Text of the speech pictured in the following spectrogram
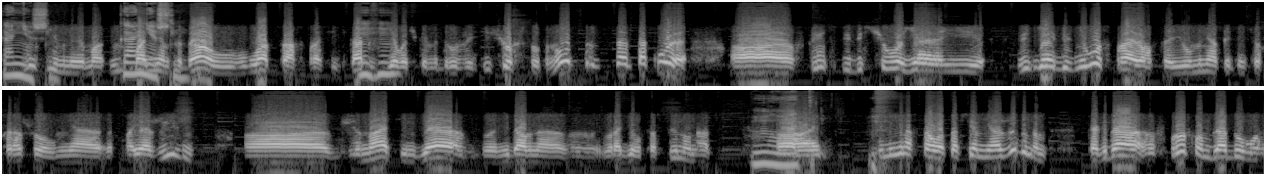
интимные моменты, да, у, у отца спросить, как угу. с девочками дружить, еще что-то. Ну, вот такое, а, в принципе, без чего я и я и без него справился, и у меня с этим все хорошо. У меня своя жизнь, а, жена, семья. Недавно э, родился сын у нас. Ну, а, для меня стало совсем неожиданным, когда в прошлом году он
